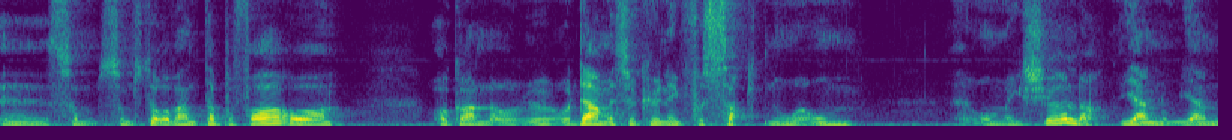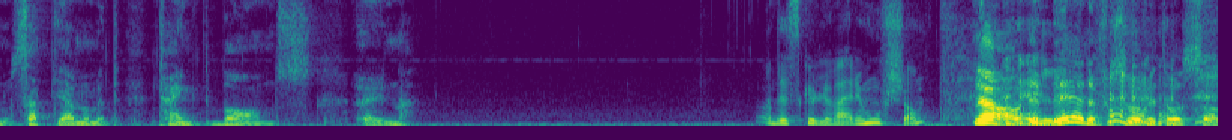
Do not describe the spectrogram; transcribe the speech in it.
eh, som, som står og venter på far, og, og, kan, og, og dermed så kunne jeg få sagt noe om, om meg sjøl, gjennom, gjennom, sett gjennom et tenkt barns øyne. Og det skulle være morsomt. Ja, og det ble det for så vidt også.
